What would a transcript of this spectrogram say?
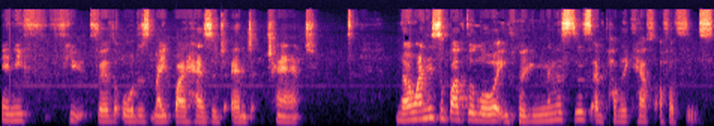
any further orders made by Hazzard and Chant. No one is above the law, including ministers and public health officers.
